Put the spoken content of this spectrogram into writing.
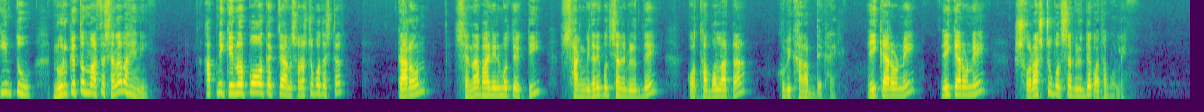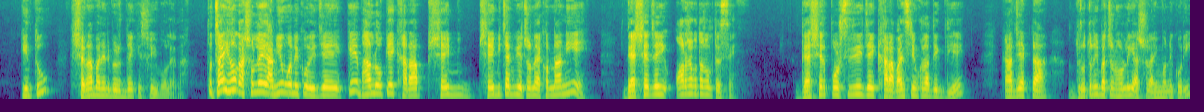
কিন্তু নূরকে তো সেনাবাহিনী, আপনি কেন পদত্যাগ চান স্বরাষ্ট্র উপদেষ্টার? কারণ সেনাবাহিনীর মতো একটি সাংবিধানিক প্রতিষ্ঠানের বিরুদ্ধে কথা বলাটা খুবই খারাপ দেখায়। এই কারণে এই কারণে স্বরাষ্ট্র উপদেষ্টার বিরুদ্ধে কথা বলে। কিন্তু সেনাবাহিনীর বিরুদ্ধে কিছুই বলে না। তো যাই হোক, আসলে আমিও মনে করি যে কে ভালো, কে খারাপ, সেই সেই বিচার বিবেচনা এখন না নিয়ে দেশে যেই অরাজকতা চলতেছে, দেশের পরিস্থিতি যেই খারাপ আইন শৃঙ্খলা দিক দিয়ে কাজে একটা দ্রুত নির্বাচন হলেই আসলে আমি মনে করি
